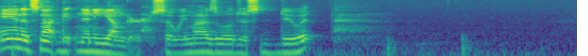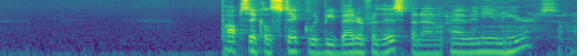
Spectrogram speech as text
And it's not getting any younger, so we might as well just do it. Popsicle stick would be better for this, but I don't have any in here, so...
